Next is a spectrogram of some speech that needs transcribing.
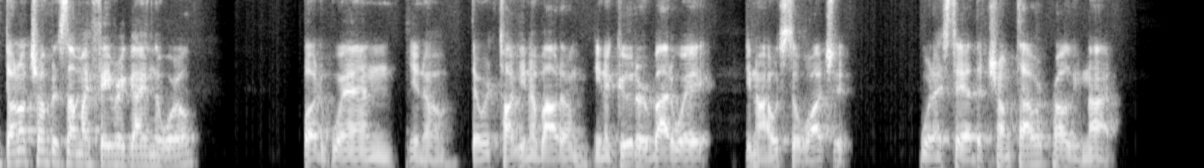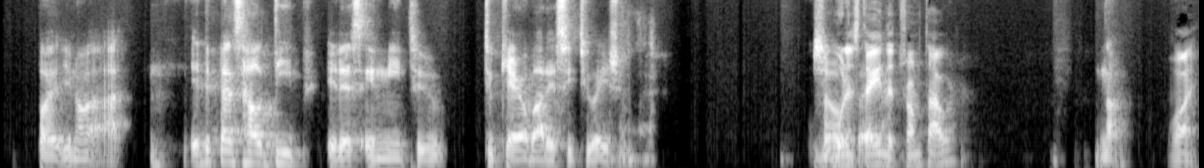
Donald Trump is not my favorite guy in the world, but when you know they were talking about him in a good or bad way, you know I would still watch it. Would I stay at the Trump Tower? Probably not. But you know, I, it depends how deep it is in me to to care about his situation. So, you wouldn't stay in the Trump Tower? No. Why?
